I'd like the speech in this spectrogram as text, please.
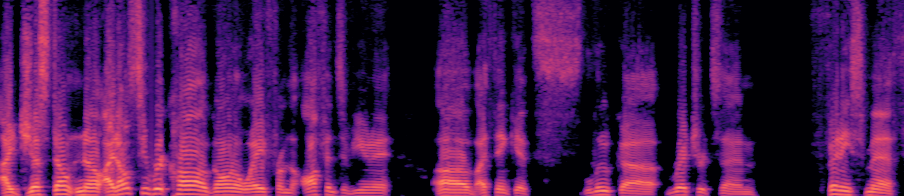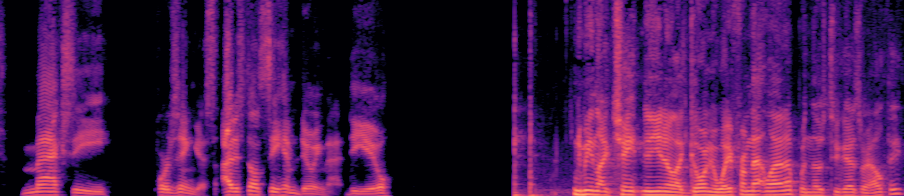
I just don't know. I don't see Rick Carlisle going away from the offensive unit of I think it's Luka Richardson, Finney Smith, Maxi, Porzingis. I just don't see him doing that. Do you? You mean like change? You know, like going away from that lineup when those two guys are healthy?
